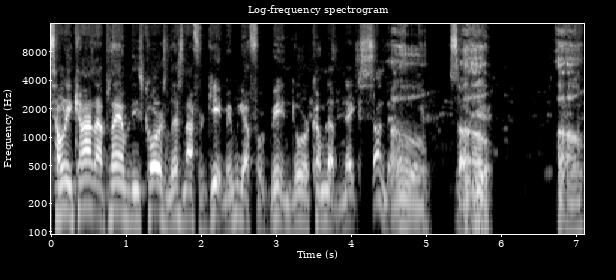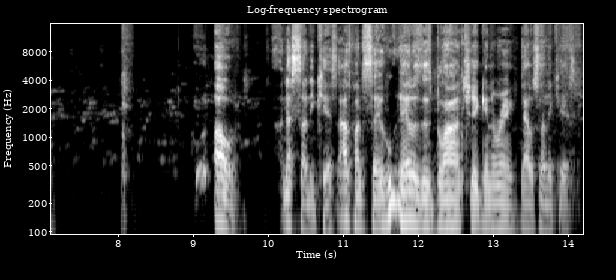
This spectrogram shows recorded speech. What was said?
Tony Khan not playing with these cards. Let's not forget, man. We got Forbidden Door coming up next Sunday. Oh, so uh-oh. yeah. uh oh. Oh, that's Sunny Kiss. I was about to say, who the hell is this blonde chick in the ring? That was Sunny Kiss.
